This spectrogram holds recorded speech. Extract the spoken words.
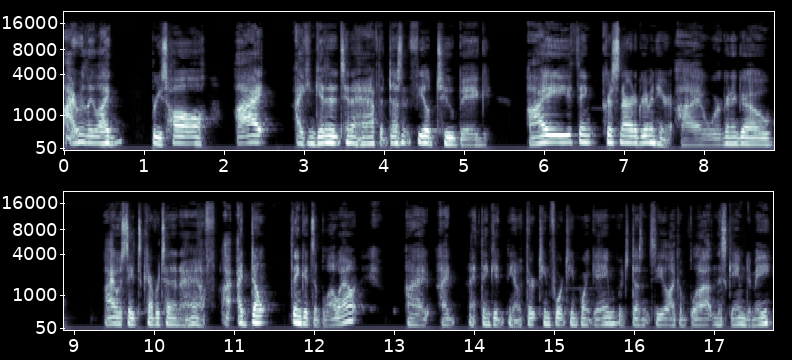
I really like Breece Hall. I I can get it at ten and a half. That doesn't feel too big. I think Chris and I are in agreement here. I we're gonna go Iowa State to cover ten and a half. I, I don't think it's a blowout. I, I I think it, you know, 13, 14 point game, which doesn't feel like a blowout in this game to me.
